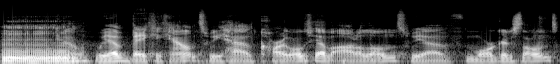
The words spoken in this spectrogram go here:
You mm-hmm. know, we have bank accounts, we have car loans, we have auto loans, we have mortgage loans.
